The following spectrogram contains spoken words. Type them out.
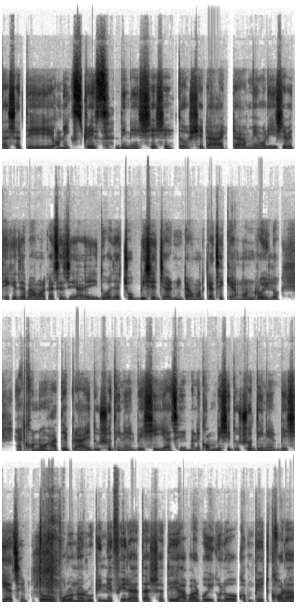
তার সাথে অনেক স্ট্রেস দিনের শেষে তো সেটা একটা মেমোরি হিসেবে থেকে যাবে আমার কাছে যে এই দু হাজার চব্বিশের জার্নিটা আমার কাছে কেমন রইল? এখনও হাতে প্রায় দুশো দিনের বেশিই আছে মানে কম বেশি দুশো দিনের বেশি আছে। তো পুরোনো রুটিনে ফেরা তার সাথে আবার বইগুলো কমপ্লিট করা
